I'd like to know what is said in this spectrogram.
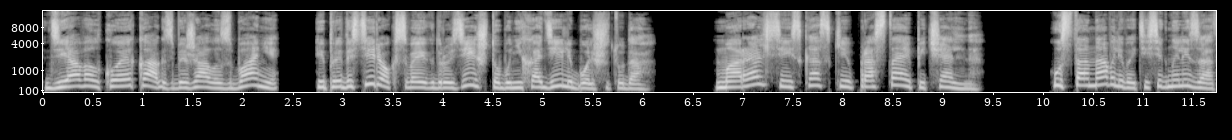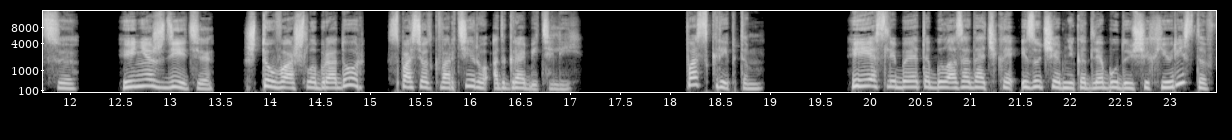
дьявол кое-как сбежал из бани и предостерег своих друзей, чтобы не ходили больше туда. Мораль сей сказки простая и печальна. Устанавливайте сигнализацию и не ждите, что ваш лабрадор спасет квартиру от грабителей. По скриптам. Если бы это была задачка из учебника для будущих юристов,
